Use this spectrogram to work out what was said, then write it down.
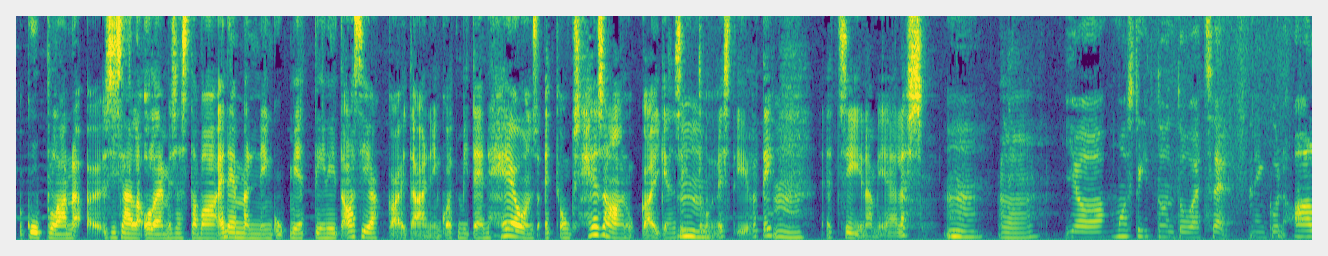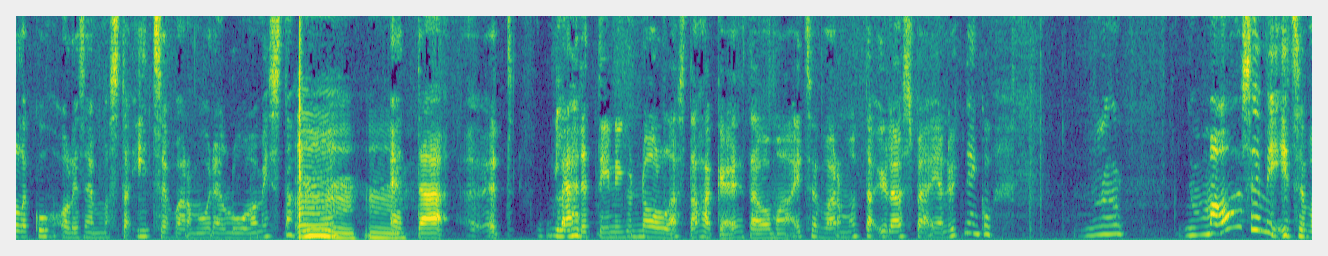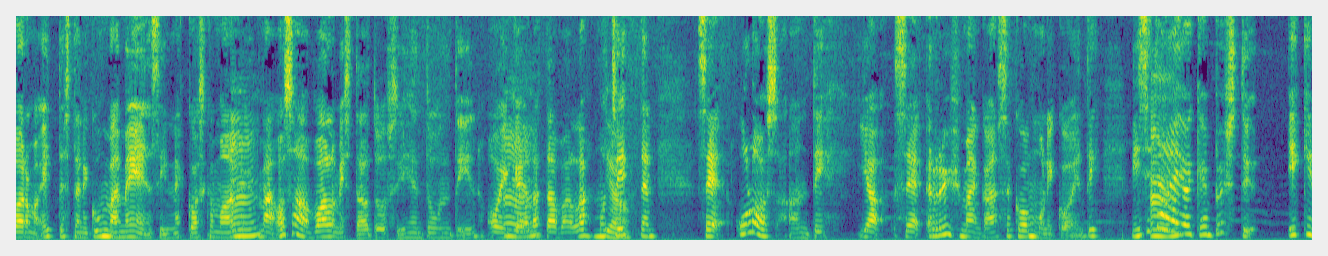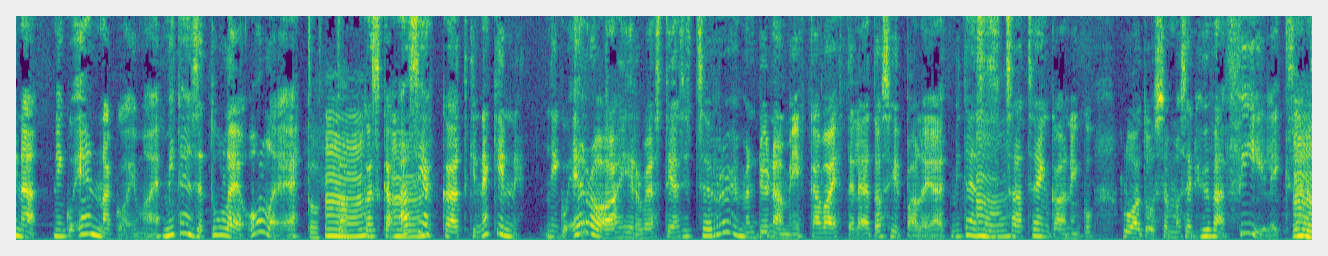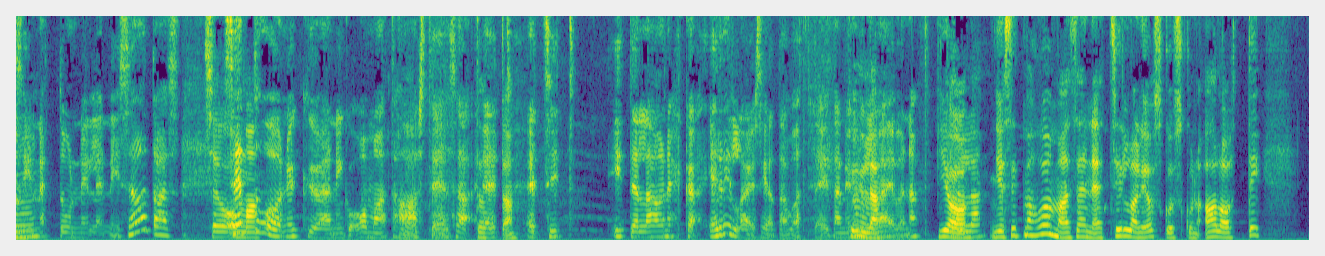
kuplan äh, sisällä olemisesta, vaan enemmän niin kuin miettii niitä asiakkaita ja niin kuin, että miten he on, että onko he saanut kaiken siitä mm. tunnista irti. Mm. Että siinä mielessä. Mm. Mm. Joo, mustakin tuntuu, että se niin kun alku oli semmoista itsevarmuuden luomista. Mm. Mm. Että, että lähdettiin niin kuin nollasta hakemaan sitä omaa itsevarmuutta ylöspäin. Ja nyt niin kuin, mm, mä oon semi itsevarma itsestäni, kun mä menen sinne, koska mä, oon, mm. mä osaan valmistautua siihen tuntiin oikealla mm. tavalla. Mutta sitten se ulosanti ja se ryhmän kanssa kommunikointi, niin sitä mm. ei oikein pysty ikinä niin kuin ennakoimaan, että miten se tulee olee. Totta. Koska mm. asiakkaatkin, nekin niinku eroaa hirveästi ja sitten se ryhmän dynamiikka vaihtelee tosi paljon. Että miten sä Mm. sit saat senkaan niinku luotua semmoisen hyvän fiiliksen Mm. sinne tunnille, niin se on taas, Se on se oma- tuo nykyään niinku omat haasteensa. Että et sit itsellä on ehkä erilaisia tavoitteita Kyllä. nykypäivänä. Joo, Kyllä. ja sitten mä huomaan sen, että silloin joskus kun aloitti,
